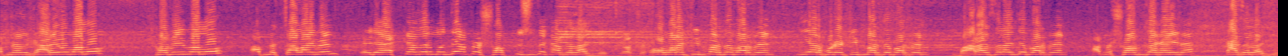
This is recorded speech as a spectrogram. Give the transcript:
আপনার গাড়িও ভালো সবই ভালো আপনার চালাইবেন। এটা এক কাজের মধ্যে আপনার সব কিছুতে কাজে লাগবে। আচ্ছা। ওভারে টিপ মারতে পারবেন ইয়ারফোনে টিপ মারতে পারবেন ভাড়া চালাইতে পারবেন আপনার সব জায়গায় এটা কাজে লাগবে।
